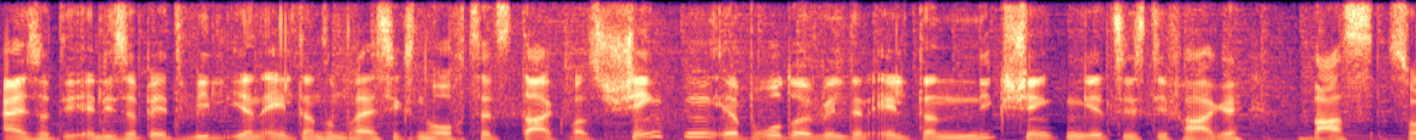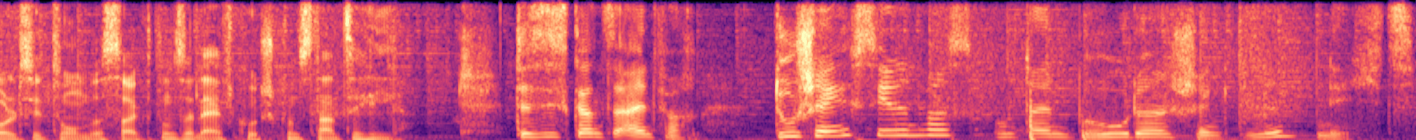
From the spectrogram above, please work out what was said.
Also die Elisabeth will ihren Eltern zum 30. Hochzeitstag was schenken. Ihr Bruder will den Eltern nichts schenken. Jetzt ist die Frage, was soll sie tun? Das sagt unser Live-Coach Konstanze Hill. Das ist ganz einfach. Du schenkst ihnen was und dein Bruder schenkt ihnen nichts.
